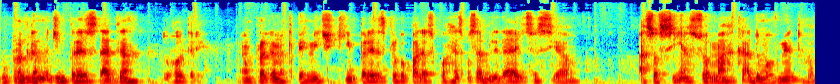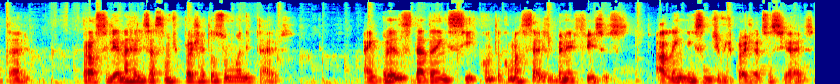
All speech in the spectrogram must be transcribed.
O programa de empresa cidadã do Rotary é um programa que permite que empresas preocupadas com a responsabilidade social associem a sua marca à do movimento Rotary para auxiliar na realização de projetos humanitários. A empresa cidadã em si conta com uma série de benefícios, além do incentivo de projetos sociais,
